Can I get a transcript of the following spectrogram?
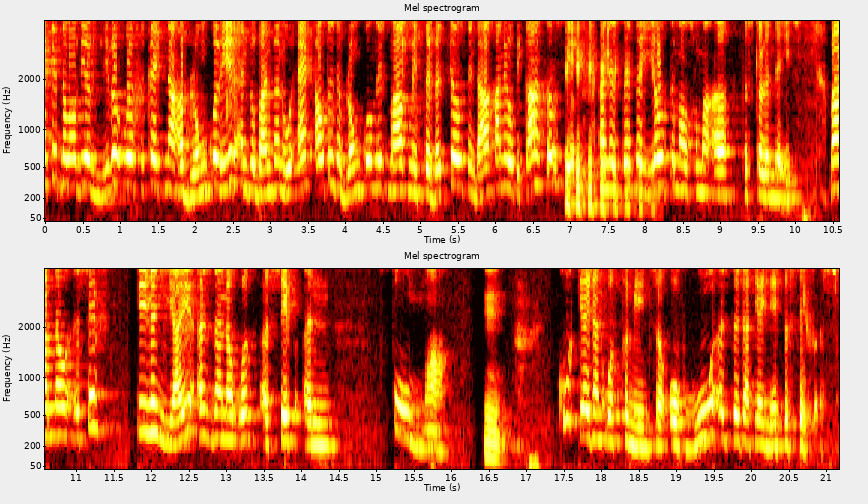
ek het nou al weer nuwe oë gekyk na 'n blomkool hier in verband van hoe ek altyd 'n blomkool net maak met sy wit sous en daar gaan hy op die kaassous hê en is dit nou heeltemal sommer 'n verskillende iets. Maar nou chef Kenan, jy is dan nou ook 'n chef in volmaak. Mm. Kook jy dan ook vir mense of hoe is dit dat jy net 'n chef is?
